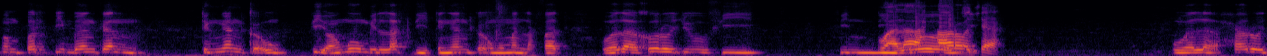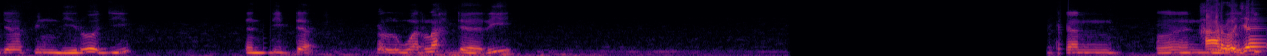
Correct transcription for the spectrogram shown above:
mempertimbangkan dengan keum bi umumil lafdi dengan keumuman lafaz. Wala khuruju fi wala findiroji haroja. wala haroja findiroji dan tidak keluarlah dari kan Haroja.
